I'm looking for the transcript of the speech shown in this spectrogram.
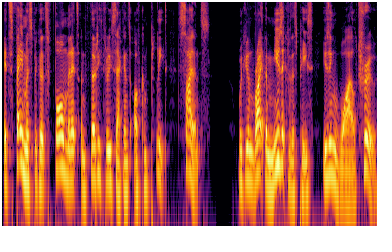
it's famous because it's 4 minutes and 33 seconds of complete silence. We can write the music for this piece using while true,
